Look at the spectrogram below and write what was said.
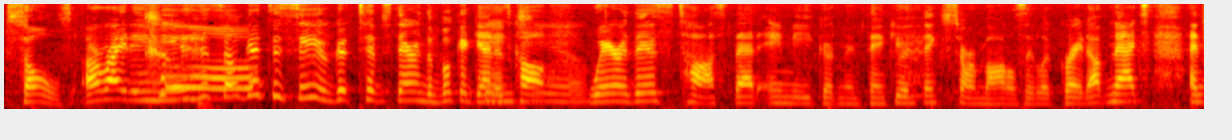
Souls. All right, Amy. It's so good to see you. Good tips there. And the book again is Thank called Wear this, toss that, Amy Goodman. Thank you. And thanks to our models. They look great. Up next, an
